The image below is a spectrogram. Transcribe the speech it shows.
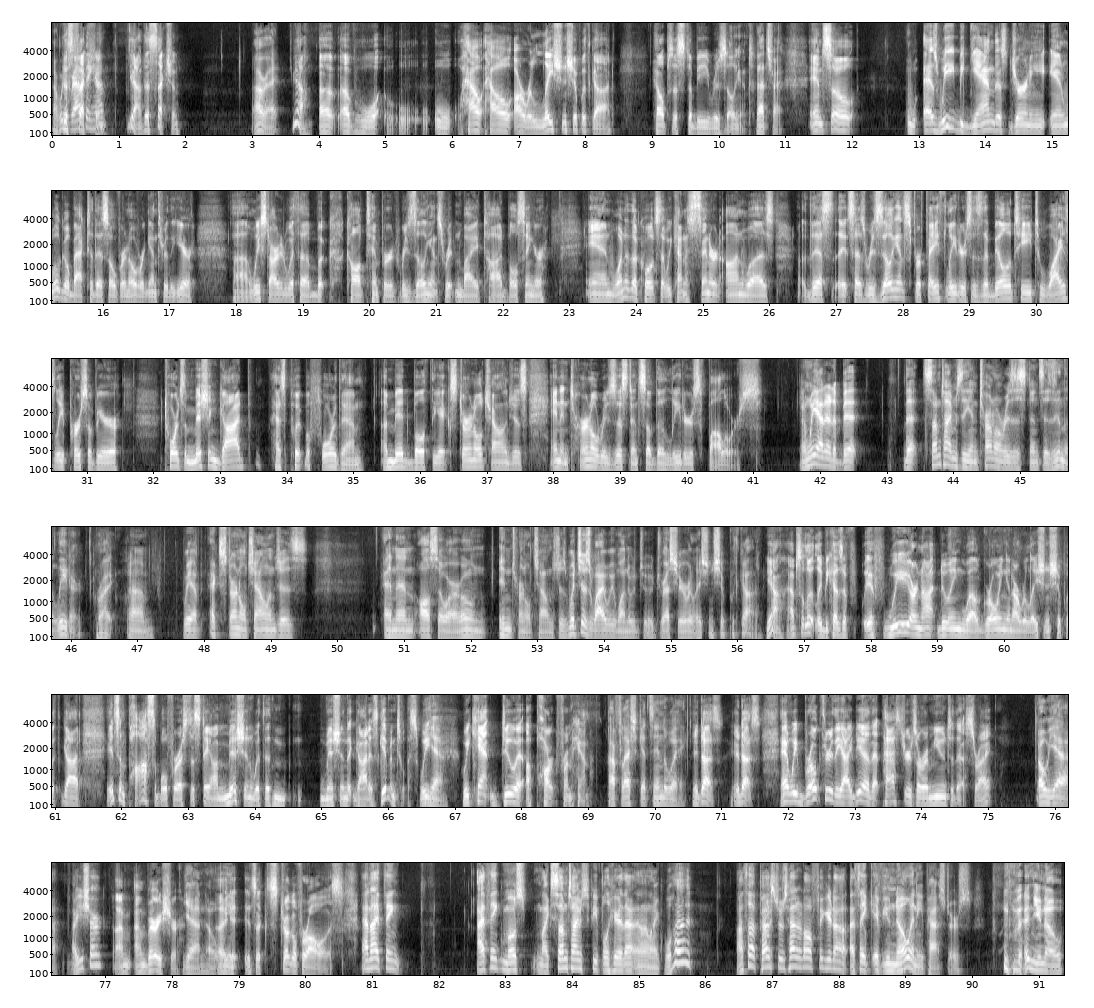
Are we this wrapping section. up? Yeah, this section. All right. Yeah, of of wha- how how our relationship with God helps us to be resilient. That's right. And so as we began this journey, and we'll go back to this over and over again through the year, uh, we started with a book called Tempered Resilience, written by Tod Bolsinger. And one of the quotes that we kind of centered on was this it says, Resilience for faith leaders is the ability to wisely persevere towards the mission God has put before them amid both the external challenges and internal resistance of the leader's followers. And we added a bit that sometimes the internal resistance is in the leader. Right. Um, we have external challenges and then also our own internal challenges, which is why we wanted to address your relationship with God. Yeah, absolutely. Because if if we are not doing well, growing in our relationship with God, it's impossible for us to stay on mission with the mission that God has given to us. We Yeah. we can't do it apart from Him. Our flesh gets in the way. It does. It does. And we broke through the idea that pastors are immune to this, right? Oh yeah, are you sure? I'm I'm very sure. Yeah, no. Uh, we- it, it's a struggle for all of us. and I think, I think most like sometimes people hear that and they're like, "What? I thought pastors had it all figured out." I think if you know any pastors, then you know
